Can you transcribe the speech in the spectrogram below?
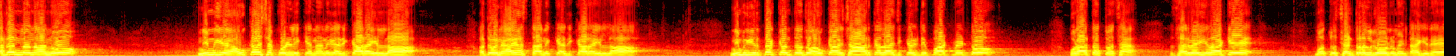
ಅದನ್ನು ನಾನು ನಿಮಗೆ ಅವಕಾಶ ಕೊಡಲಿಕ್ಕೆ ನನಗೆ ಅಧಿಕಾರ ಇಲ್ಲ, ಅಥವಾ ನ್ಯಾಯಸ್ಥಾನಕ್ಕೆ ಅಧಿಕಾರ ಇಲ್ಲ. ನಿಮಗೆ ಇರ್ತಕ್ಕಂಥದ್ದು ಅವಕಾಶ ಆರ್ಕಲಾಜಿಕಲ್ ಡಿಪಾರ್ಟ್ಮೆಂಟು ಪುರಾತತ್ವ ಸರ್ವೆ ಇಲಾಖೆ ಮತ್ತು ಸೆಂಟ್ರಲ್ ಗೌರ್ಮೆಂಟ್ ಆಗಿದೆ.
